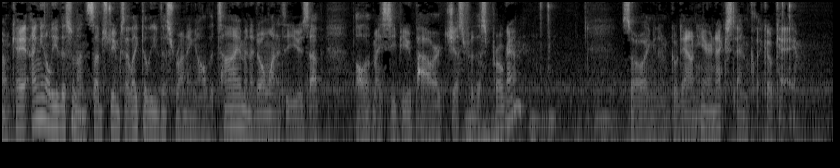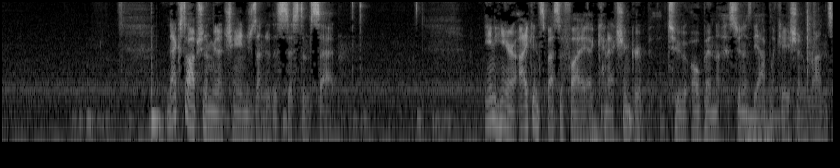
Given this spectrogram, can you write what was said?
Okay, I'm going to leave this one on substream because I like to leave this running all the time and I don't want it to use up all of my CPU power just for this program. So I'm going to go down here next and click OK. Next option I'm going to change is under the system set. In here, I can specify a connection group to open as soon as the application runs.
